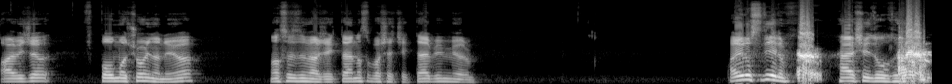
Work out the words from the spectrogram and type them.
ayrıca futbol maçı oynanıyor. Nasıl izin verecekler, nasıl baş edecekler bilmiyorum. Hayırlısı diyelim. Yani, Her şeyde olduğu gibi.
